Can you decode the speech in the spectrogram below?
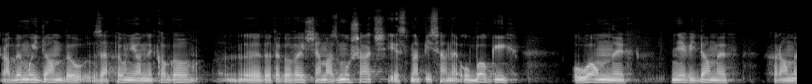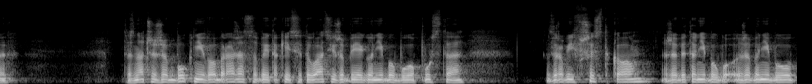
aby mój dom był zapełniony. Kogo e, do tego wejścia ma zmuszać? Jest napisane ubogich, ułomnych, niewidomych, chromych. To znaczy, że Bóg nie wyobraża sobie takiej sytuacji, żeby jego niebo było puste. Zrobi wszystko, żeby to nie było, żeby nie było,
